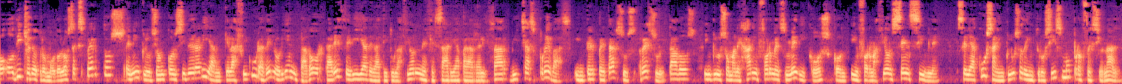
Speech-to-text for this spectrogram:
O, dicho de otro modo, los expertos en inclusión considerarían que la figura del orientador carecería de la titulación necesaria para realizar dichas pruebas, interpretar sus resultados, incluso manejar informes médicos con información sensible. Se le acusa incluso de intrusismo profesional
